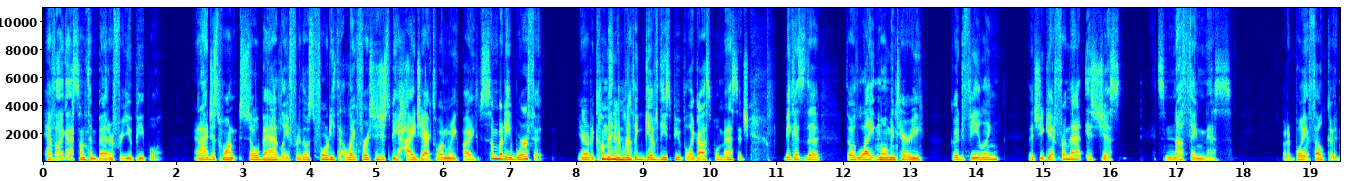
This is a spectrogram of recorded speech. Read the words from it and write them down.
have i got something better for you people? And I just want so badly for those 40,000, like for it to just be hijacked one week by somebody worth it, you know, to come in and really give these people a gospel message. Because the the light momentary good feeling that you get from that is just it's nothingness. But boy, it felt good.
